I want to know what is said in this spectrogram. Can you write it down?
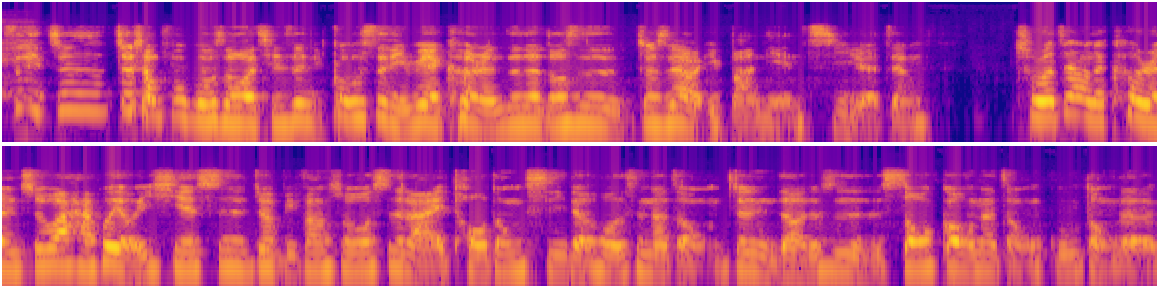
所以就是就像布谷说，其实故事里面的客人真的都是就是要一把年纪了这样。除了这样的客人之外，还会有一些是，就比方说是来偷东西的，或者是那种，就是你知道，就是收购那种古董的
